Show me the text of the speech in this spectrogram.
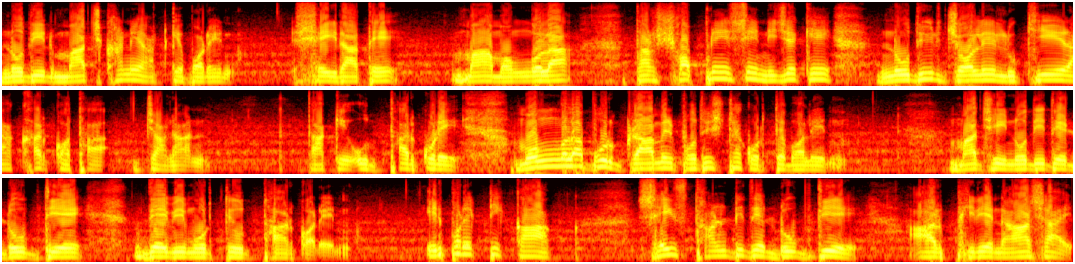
নদীর মাঝখানে আটকে পড়েন। সেই রাতে মা মঙ্গলা তার স্বপ্নে এসে নিজেকে নদীর জলে লুকিয়ে রাখার কথা জানান। তাকে উদ্ধার করে মঙ্গলাপুর গ্রামের প্রতিষ্ঠা করতে বলেন। মাঝি নদীতে ডুব দিয়ে দেবী মূর্তি উদ্ধার করেন। এরপর একটি কাক সেই স্থানটিতে ডুব দিয়ে আর ফিরে না আসায়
